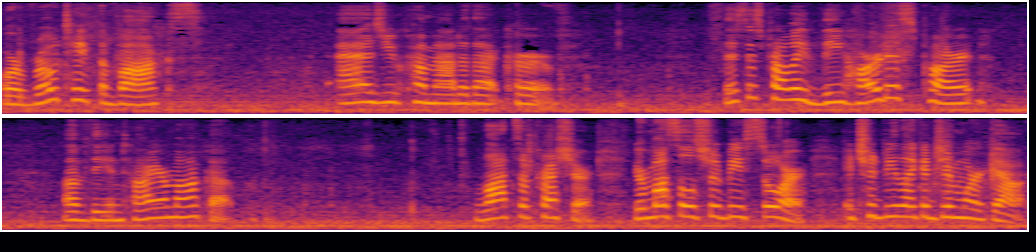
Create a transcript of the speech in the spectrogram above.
or rotate the box as you come out of that curve. This is probably the hardest part of the entire mock-up. Lots of pressure. Your muscles should be sore. It should be like a gym workout.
